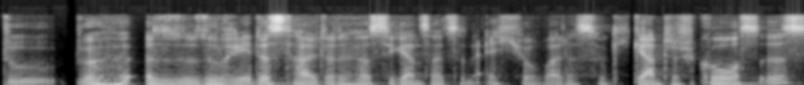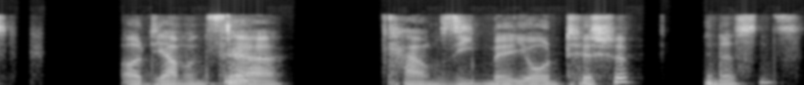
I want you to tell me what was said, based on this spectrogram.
du, du, also du redest halt oder hörst die ganze Zeit so ein Echo, weil das so gigantisch groß ist. Und die haben ungefähr, keine Ahnung, sieben Millionen Tische, mindestens.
